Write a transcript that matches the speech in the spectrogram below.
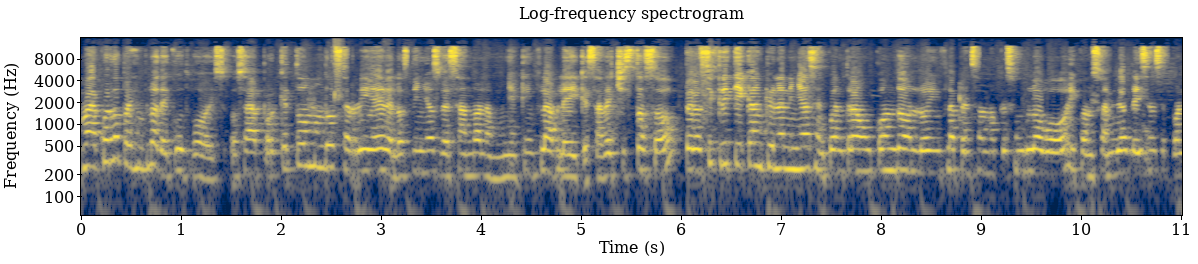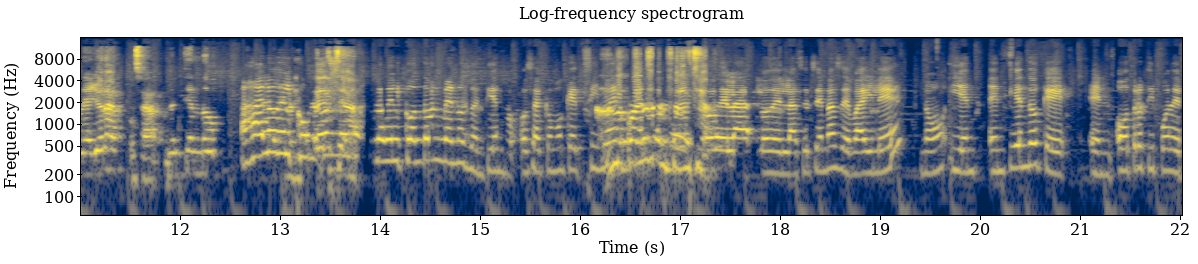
me, acuerdo por ejemplo de Good Boys, o sea, ¿por qué todo el mundo se ríe de los niños besando a la muñeca inflable y que sabe chistoso? Pero sí critican que una niña se encuentra un condón, lo infla pensando que es un globo y cuando sus amigas le dicen se pone a llorar, o sea, no entiendo. Ajá, lo del condón, lo del condón menos lo entiendo, o sea, como que si no, no es lo, de la, lo de las escenas de baile, ¿no? Y en, entiendo que en otro tipo de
